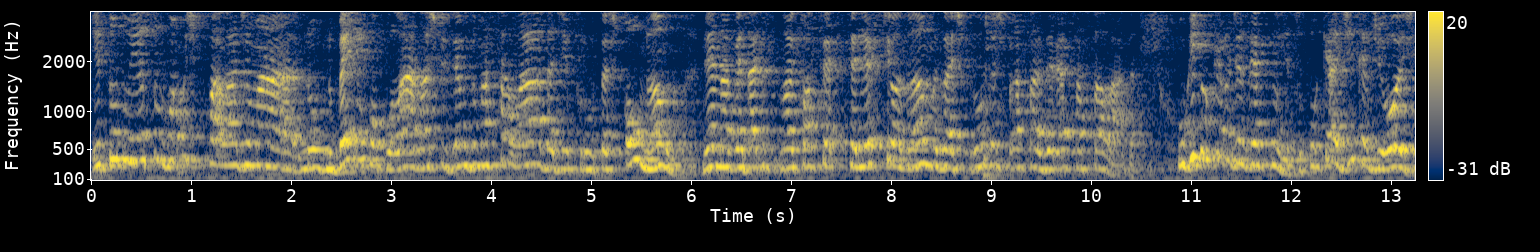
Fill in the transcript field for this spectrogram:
E tudo isso, vamos falar de uma, no, no bem popular, nós fizemos uma salada de frutas, ou não, né? Na verdade, nós só se, selecionamos as frutas para fazer essa salada. O que, que eu quero dizer com isso? Porque a dica de hoje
